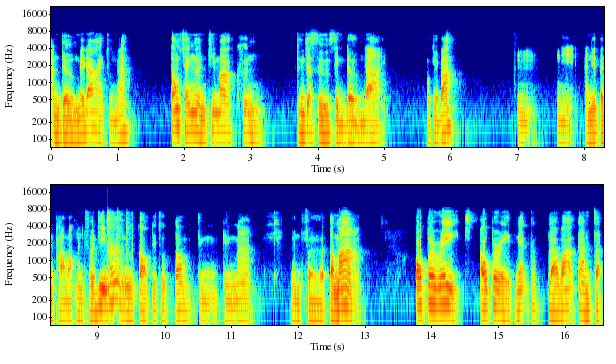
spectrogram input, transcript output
อันเดิมไม่ได้ถูกไหมต้องใช้เงินที่มากขึ้น ถึงจะซื้อสิ่งเดิมได้ โอเคปะอืมนี่ อันนี้เป็นภาวะเงินเฟ้อดีมากหนูตอบที่ถูกต้องเก่งเก่งมาก เงินเฟ้อต่อมา operate operate เนี่ยแปลว่าการจัด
